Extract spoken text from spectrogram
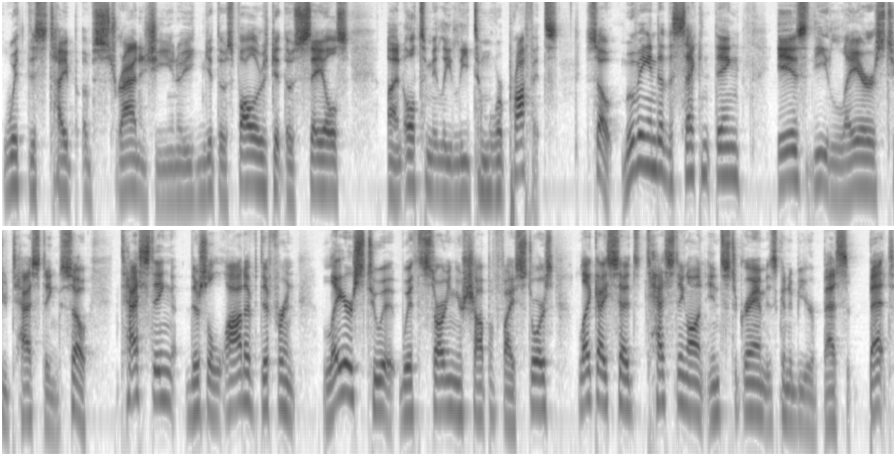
with this type of strategy. You know, you can get those followers, get those sales, and ultimately lead to more profits. So, moving into the second thing is the layers to testing. So, testing, there's a lot of different layers to it with starting your Shopify stores. Like I said, testing on Instagram is going to be your best bet,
